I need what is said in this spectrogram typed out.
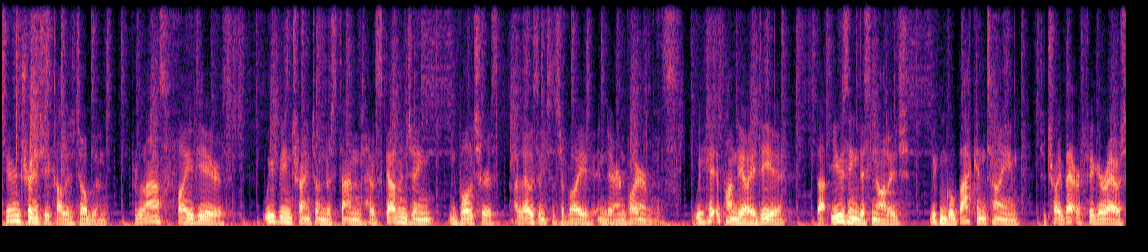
Here in Trinity College Dublin, for the last five years, we've been trying to understand how scavenging in vultures allows them to survive in their environments. We hit upon the idea that using this knowledge, we can go back in time to try better figure out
